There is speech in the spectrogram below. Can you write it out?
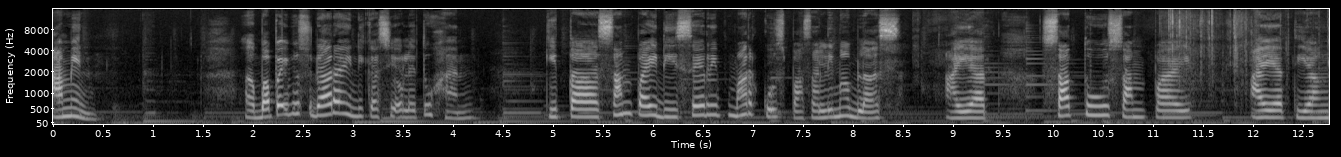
Amin. Eh, Bapak Ibu Saudara yang dikasih oleh Tuhan, kita sampai di seri Markus pasal 15 ayat 1 sampai ayat yang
